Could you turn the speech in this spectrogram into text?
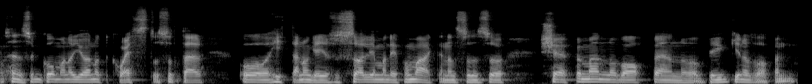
Och sen så går man och gör något quest och sånt där och hittar någon grej och så säljer man det på marknaden. Så, så köper man något vapen och bygger något vapen.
